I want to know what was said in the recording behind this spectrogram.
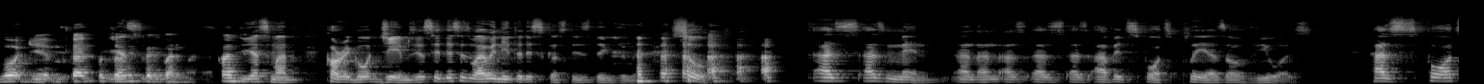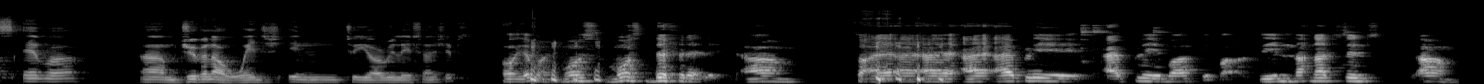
go James. Can't put yes, respect man. Can't yes, man. Corey, go James. You see, this is why we need to discuss these things. You know? so, as as men and, and as as as avid sports players or viewers, has sports ever um, driven a wedge into your relationships? Oh yeah, man. Most most definitely. Um, so I I, I, I, I play I play basketball. See, not not since um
